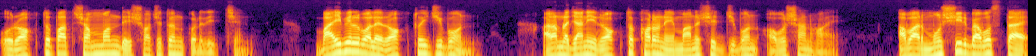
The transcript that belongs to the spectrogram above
ও রক্তপাত সম্বন্ধে সচেতন করে দিচ্ছেন। বাইবেল বলে রক্তই জীবন আর আমরা জানি রক্তক্ষরণে মানুষের জীবন অবসান হয়। আবার মসির ব্যবস্থায়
